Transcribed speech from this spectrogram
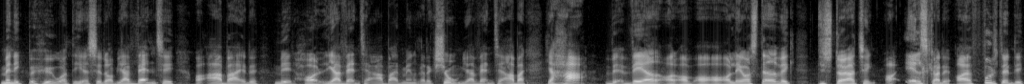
Man ikke behøver det her setup. Jeg er vant til at arbejde med et hold. Jeg er vant til at arbejde med en redaktion. Jeg er vant til at arbejde... Jeg har været og, og, og, og, laver stadigvæk de større ting, og elsker det, og er fuldstændig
